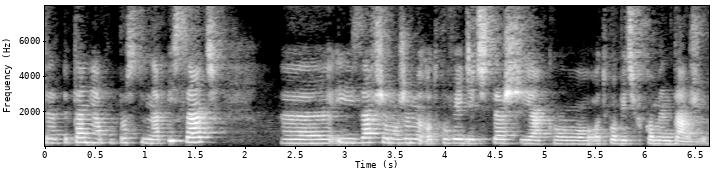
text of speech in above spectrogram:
te pytania po prostu napisać i zawsze możemy odpowiedzieć też jako odpowiedź w komentarzu.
